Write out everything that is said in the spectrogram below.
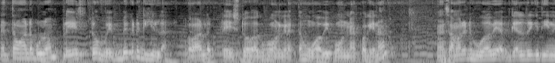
නැත්තවාට පුළුවන් පලේස්ටෝ වෙබ් එකට ගිහිල්ලා. වාට පලේස්ටෝ වගේ ෆෝන් නැත්ත හවාවි ෆෝනක් වගෙන සමරට හුවේ ඇබ් ගැල්රික තියෙන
